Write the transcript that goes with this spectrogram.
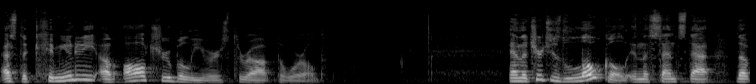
as the community of all true believers throughout the world. And the church is local in the sense that the,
